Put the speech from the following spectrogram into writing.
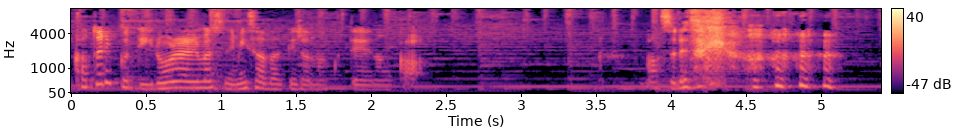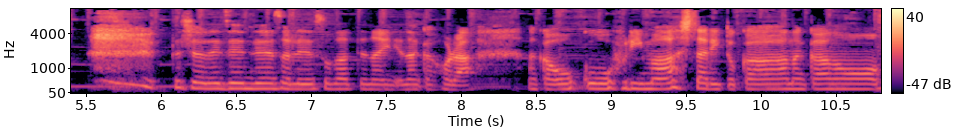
カトリックっていろいろありますね。ミサだけじゃなくて、なんか、忘れたけど。私はね、全然それで育ってないんで、なんかほら、なんかお香を振り回したりとか、なんかあの、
